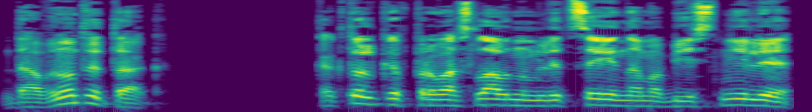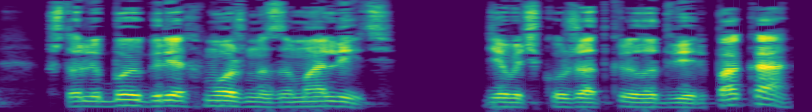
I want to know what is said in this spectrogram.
«Давно ты так?» Как только в православном лицее нам объяснили, что любой грех можно замолить. Девочка уже открыла дверь. «Пока».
